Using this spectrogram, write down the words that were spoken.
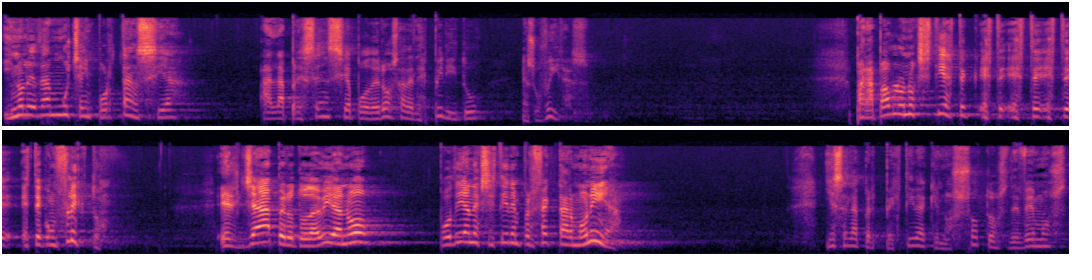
y no le dan mucha importancia a la presencia poderosa del Espíritu en sus vidas. Para Pablo no existía este, este, este, este, este conflicto. El ya, pero todavía no, podían existir en perfecta armonía. Y esa es la perspectiva que nosotros debemos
